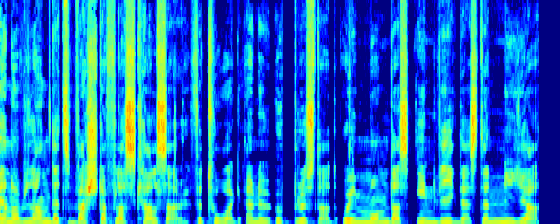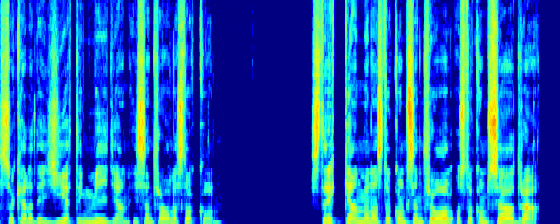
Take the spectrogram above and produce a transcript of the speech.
En av landets värsta flaskhalsar för tåg är nu upprustad och i måndags invigdes den nya så kallade Getingmidjan i centrala Stockholm. Sträckan mellan Stockholm central och Stockholm södra,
